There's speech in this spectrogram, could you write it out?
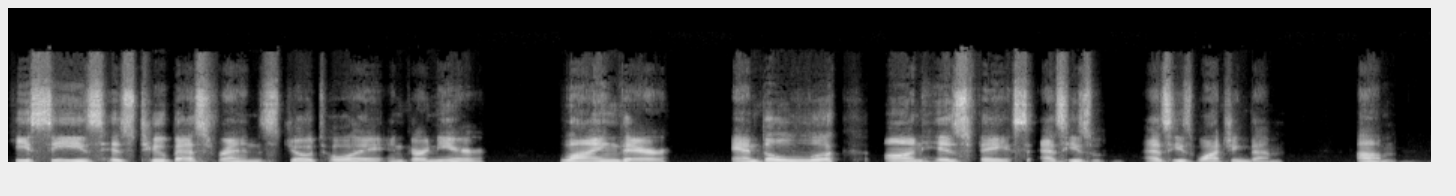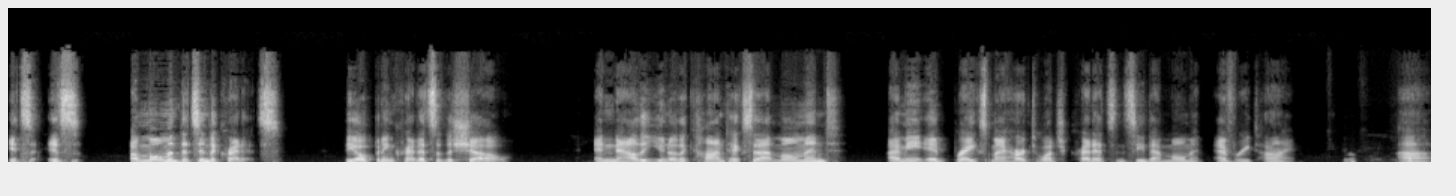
he sees his two best friends joe toye and guarnere lying there and the look on his face as he's as he's watching them. Um it's it's a moment that's in the credits the opening credits of the show. And now that you know the context of that moment i mean it breaks my heart to watch credits and see that moment every time. Uh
